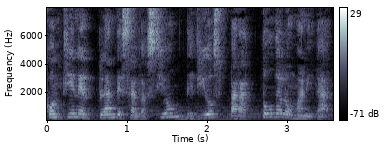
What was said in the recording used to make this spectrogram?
contiene el plan de salvación de Dios para toda la humanidad,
